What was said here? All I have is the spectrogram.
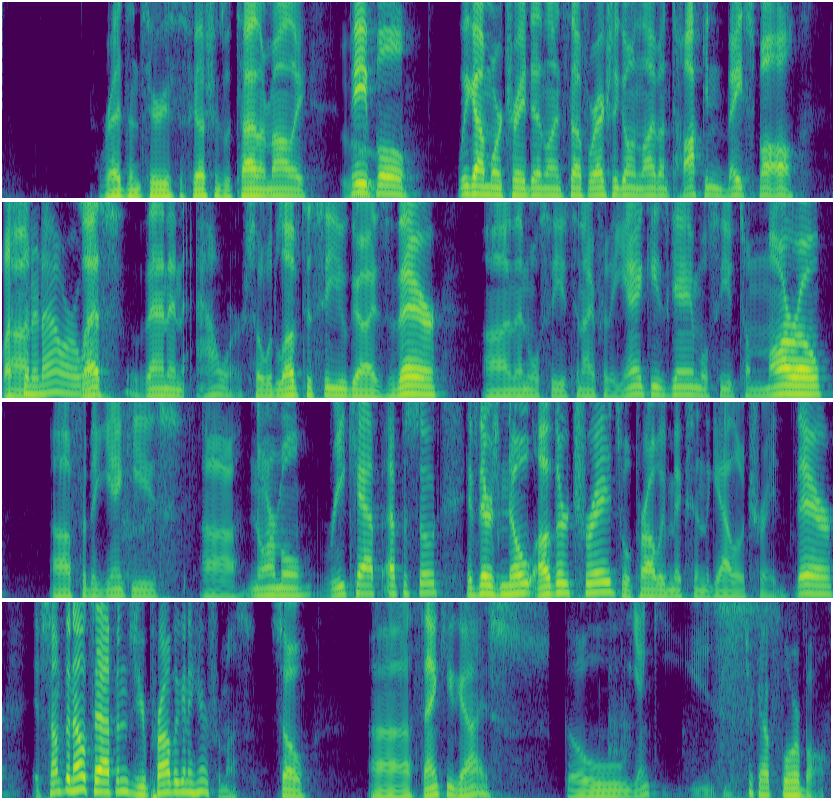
Reds in serious discussions with Tyler Mahle. Ooh. People, we got more trade deadline stuff. We're actually going live on Talking Baseball. Less uh, than an hour away. Less than an hour. So would love to see you guys there. Uh, and then we'll see you tonight for the Yankees game. We'll see you tomorrow uh, for the Yankees uh, normal recap episode. If there's no other trades, we'll probably mix in the Gallo trade there. If something else happens, you're probably going to hear from us. So uh, thank you guys. Go Yankees. Check out Floorball.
